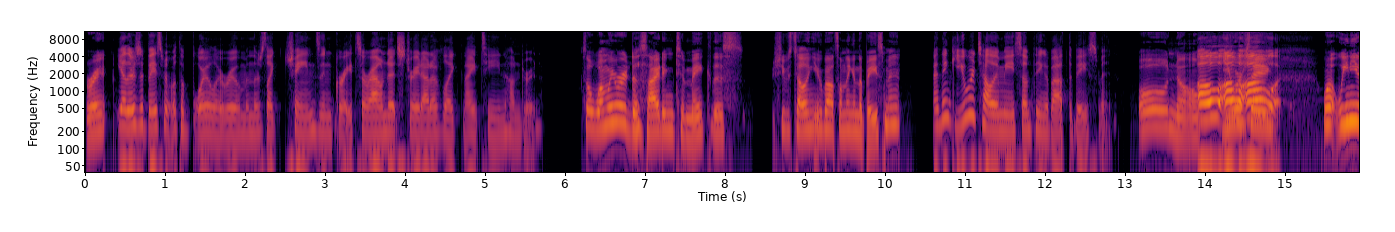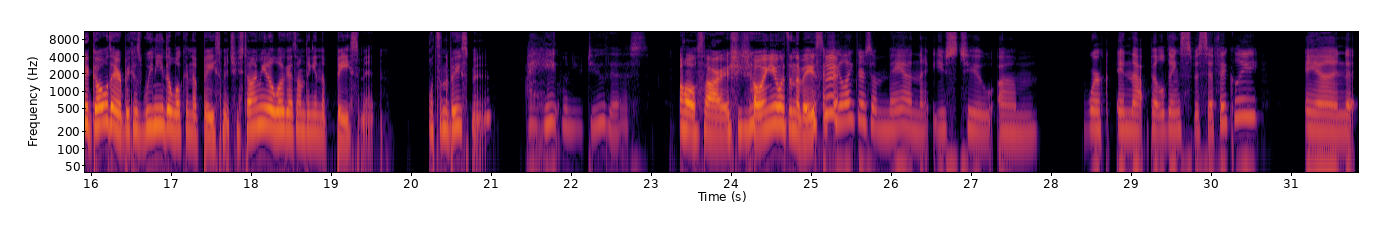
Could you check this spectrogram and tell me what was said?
right? Yeah, there's a basement with a boiler room, and there's like chains and grates around it, straight out of like 1900. So when we were deciding to make this, she was telling you about something in the basement. I think you were telling me something about the basement. Oh no! Oh you oh were saying, oh! Well, we need to go there because we need to look in the basement. She's telling me to look at something in the basement. What's in the basement? I hate when you do this. Oh, sorry. Is she showing you what's in the basement? I feel like there's a man that used to um work in that building specifically and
